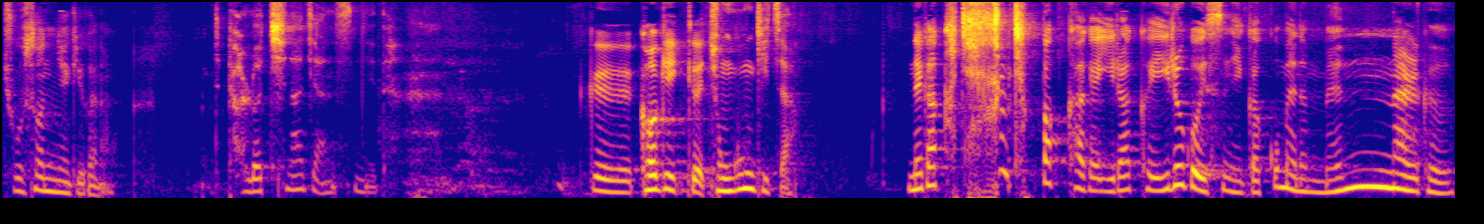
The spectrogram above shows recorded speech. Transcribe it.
조선 얘기가 나? 별로 친하지 않습니다. 그 거기 그 종군 기자. 내가 가장 척박하게 이라크에 이르고 있으니까 꿈에는 맨날 그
